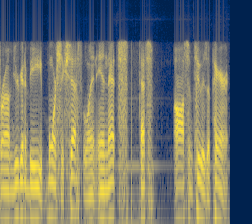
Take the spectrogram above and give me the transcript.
from, you're going to be more successful and and that's that's awesome too as a parent.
